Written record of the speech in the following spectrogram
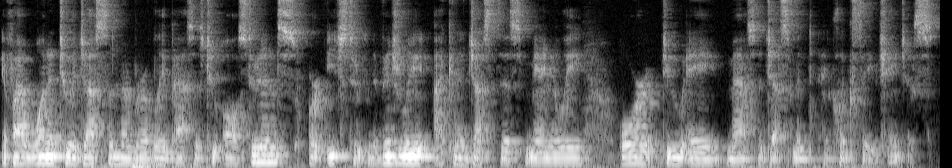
If I wanted to adjust the number of late passes to all students or each student individually, I can adjust this manually or do a mass adjustment and click Save Changes.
